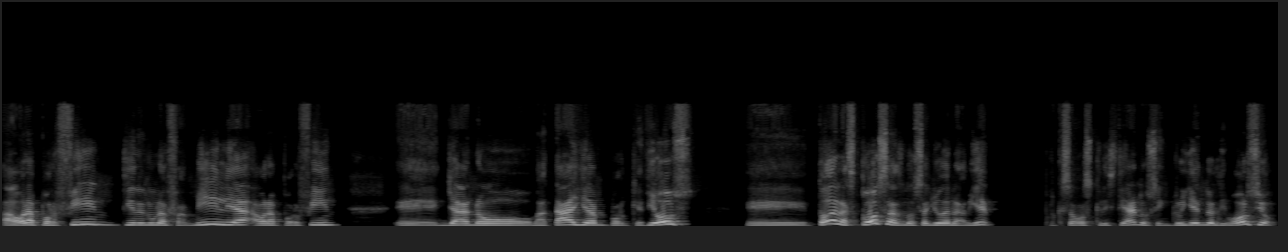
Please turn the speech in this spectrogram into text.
ahora por fin tienen una familia, ahora por fin eh, ya no batallan porque Dios, eh, todas las cosas nos ayudan a bien, porque somos cristianos, incluyendo el divorcio.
